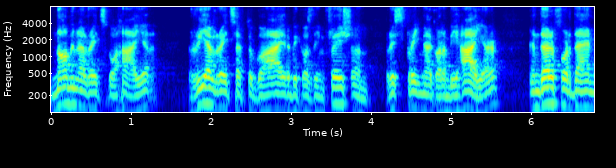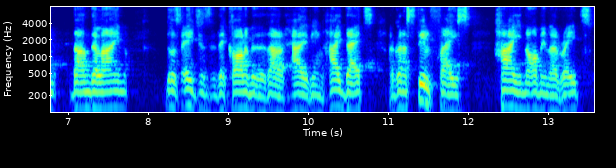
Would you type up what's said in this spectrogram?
nominal rates go higher, real rates have to go higher because the inflation risk premium are going to be higher. And therefore, then down the line, those agents in the economy that are having high debts are going to still face high nominal rates,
